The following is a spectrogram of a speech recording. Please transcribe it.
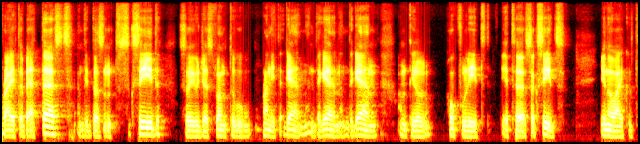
write a bad test and it doesn't succeed. So you just want to run it again and again and again until hopefully it, it uh, succeeds. You know, I could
